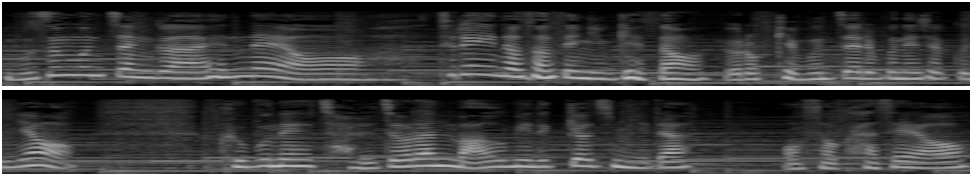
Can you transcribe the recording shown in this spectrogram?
무슨 문자인가 했네요. 트레이너 선생님께서 이렇게 문자를 보내셨군요. 그분의 절절한 마음이 느껴집니다. 어서 가세요.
